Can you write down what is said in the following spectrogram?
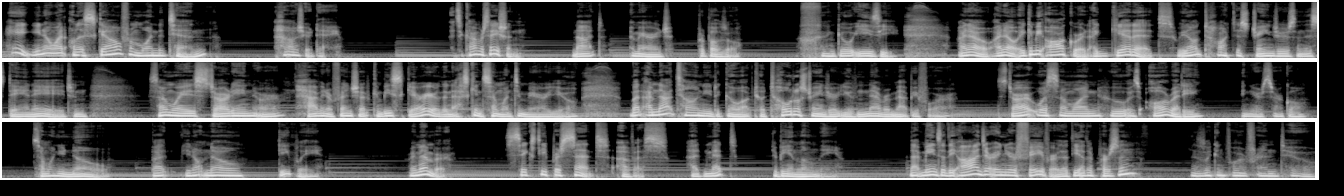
hey, you know what? On a scale from one to 10, how's your day? It's a conversation, not a marriage proposal. Go easy. I know, I know. It can be awkward. I get it. We don't talk to strangers in this day and age. And some ways, starting or having a friendship can be scarier than asking someone to marry you. But I'm not telling you to go up to a total stranger you've never met before. Start with someone who is already in your circle, someone you know, but you don't know deeply. Remember, 60% of us admit to being lonely. That means that the odds are in your favor that the other person is looking for a friend too.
